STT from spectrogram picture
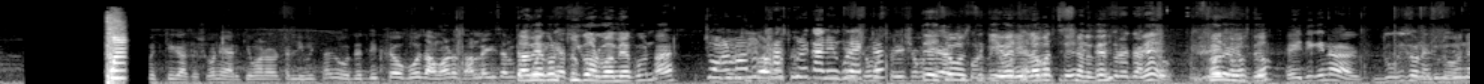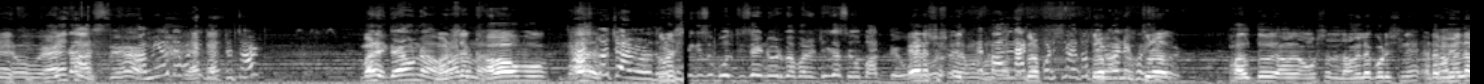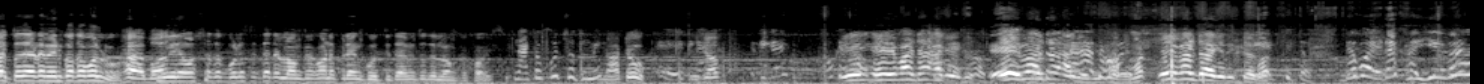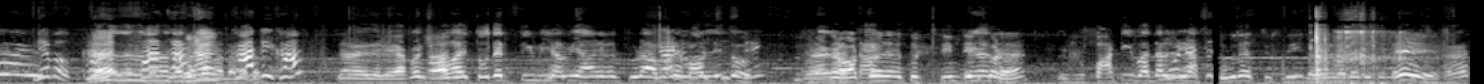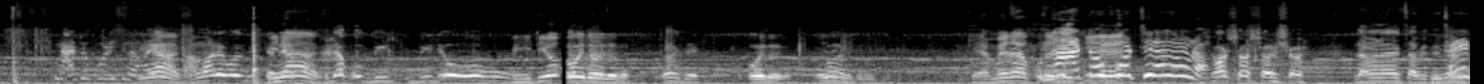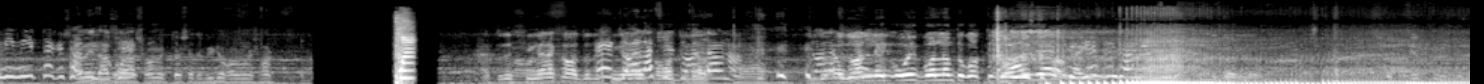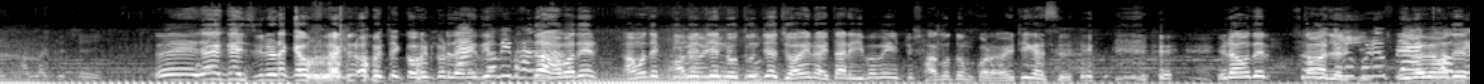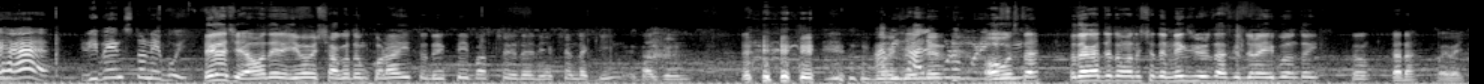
ঠিক আছে শোনে আর কি আমার একটা লিমিট থাকে ওদের দিকটাও বোঝ আমারও ঝাল লাগিছে তো আমি এখন কি করব আমি এখন? হ্যাঁ? চল মারো ঠাস করে কানে করে একটা। এই সমস্ত কি না। তোরা দেখ এই সমস্ত। এইদিকে না দুইজনে দুইজনে একা আসছে হ্যাঁ। আমিও দেবো একটা চট মানে দেও না খাওয়াবো। তোরা কিছু বলতে চাই না ওর ব্যাপারে ঠিক আছে? ও বাদ দে না। তোরা ফালতু আমার সাথে ঝামেলা করিস না। একটা মেন তোদের একটা মেন কথা বলব? হ্যাঁ, বল। তুই আমার সাথে বলেছিস একটা লঙ্কা খাওয়ানো প্র্যাঙ্ক করতে তাই আমি তোদের লঙ্কা খাওয়াইছি। নাটক করছ তুমি? নাটক? এসব? এই এই মালটা আগে এই মালটা আগে এই মালটা আগে দিতে হবে। দেবো এটা খাইয়ে দেবো খা? খা খা তুই খা। দাঁড়া, দাঁড়া, এখন সবাই তোদের টিমই আমি আর তোরা আমারে মারলি তো। তোরা তোরা হট করে তোর টিম চেঞ্জ করে হ্যাঁ? পার্টি বাদাল মনে তুই এই হ্যাঁ? নাটক করিস না আমারে বলছিস কেন? দেখো ভিডিও ভিডিও? ওই দে ওই দে ওই দেখ। ওই দে ওই দে ক্যামেরা করে নাটক লুকিয়ে করছি না তোমরা? সর সর সর সর। ঝামেলা চাবি দিচ্ছি আরে লিমিট থাকে সব আমি থাকব না জিনিসের। তোর সাথে ভিডিও করব না সর। তোদের সিঙ্গারা খাওয়া তোদের জল আছে জল দাও না। জল জল নেই ওই বললাম তো কত জল নেই তো খাও। Seriously, জল নিয়ে আসো। জল নেই। ভালো লাগছে সেই এই যাই গাইস ভিডিওটা কেমন লাগল অবশ্যই কমেন্ট করে জানিয়ে তো আমাদের আমাদের টিমের যে নতুন যে জয়েন হয় তার এইভাবে একটু স্বাগতম করা হয় ঠিক আছে? এটা আমাদের কাজ আর কি। এইভাবে আমাদের হ্যাঁ রিভেঞ্জ তো নেবই। ঠিক আছে আমাদের এইভাবে স্বাগতম করা হয় তো দেখতেই পাচ্ছ এদের রিয়াকশনটা কি গার্লফ্রেন্ড বয়ফ্রেন্ডের। অবস্থা। তো দেখা যাচ্ছে তোমাদের সাথে নেক্সট ভিডিওতে আজকের জন্য এই পর্যন্তই তো টাটা বাই বাই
